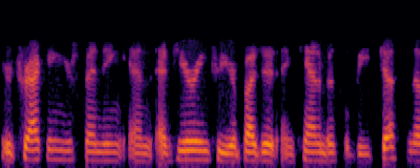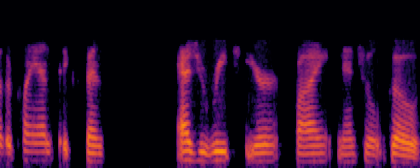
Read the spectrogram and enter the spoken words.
your tracking your spending and adhering to your budget and cannabis will be just another planned expense as you reach your financial goals.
